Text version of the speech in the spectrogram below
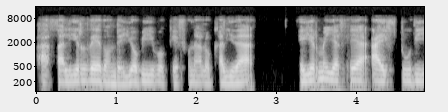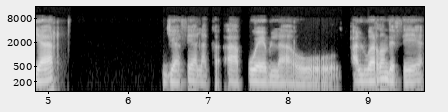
a salir de donde yo vivo, que es una localidad, e irme ya sea a estudiar, ya sea a, la, a Puebla o al lugar donde sea,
